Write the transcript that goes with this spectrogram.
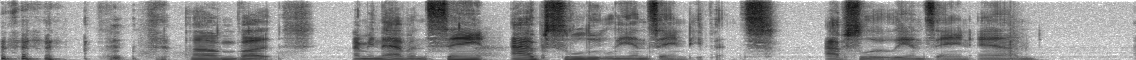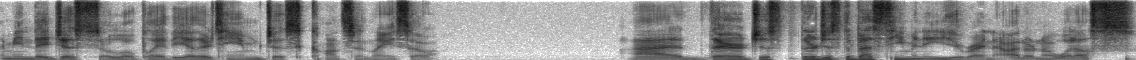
um, but I mean they have insane, absolutely insane defense, absolutely insane, and I mean they just solo play the other team just constantly. So uh, they're just they're just the best team in EU right now. I don't know what else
